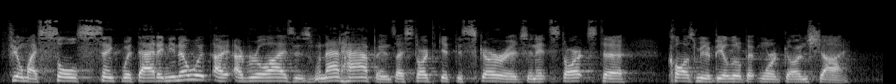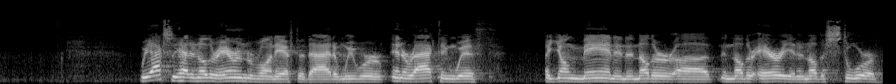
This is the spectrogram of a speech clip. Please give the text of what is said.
feel my soul sink with that. And you know what I, I realize is when that happens, I start to get discouraged and it starts to cause me to be a little bit more gun shy. We actually had another errand to run after that and we were interacting with a young man in another, uh, another area in another store.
